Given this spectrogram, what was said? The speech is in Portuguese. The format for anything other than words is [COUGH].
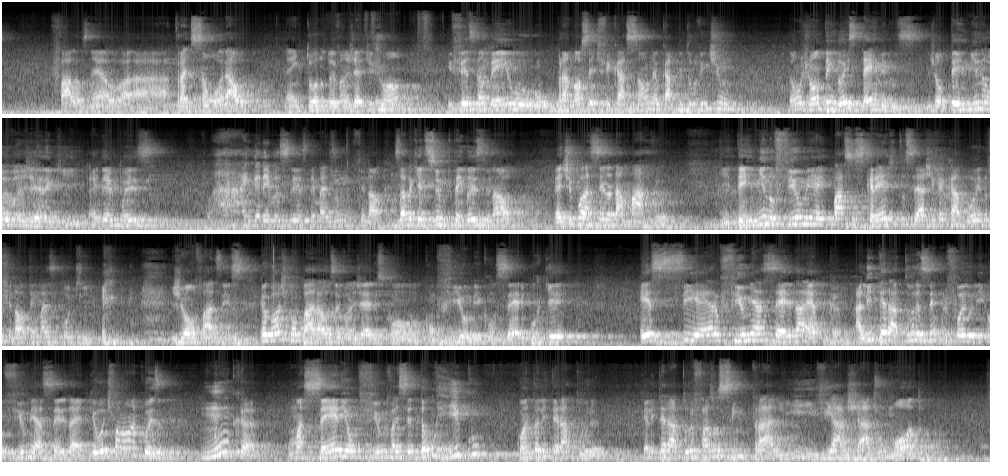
falas, né, a, a tradição oral né, em torno do Evangelho de João e fez também o, o para nossa edificação né, o capítulo 21. Então João tem dois términos. João termina o Evangelho aqui, aí depois ah, enganei vocês, tem mais um final. Sabe aquele filme que tem dois final? É tipo a cena da Marvel, que termina o filme e aí passa os créditos, você acha que acabou e no final tem mais um pouquinho. [LAUGHS] João faz isso. Eu gosto de comparar os evangelhos com, com filme, com série, porque esse era o filme e a série da época. A literatura sempre foi o, o filme e a série da época. Eu vou te falar uma coisa: nunca uma série ou um filme vai ser tão rico quanto a literatura. Porque a literatura faz você entrar ali e viajar de um modo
